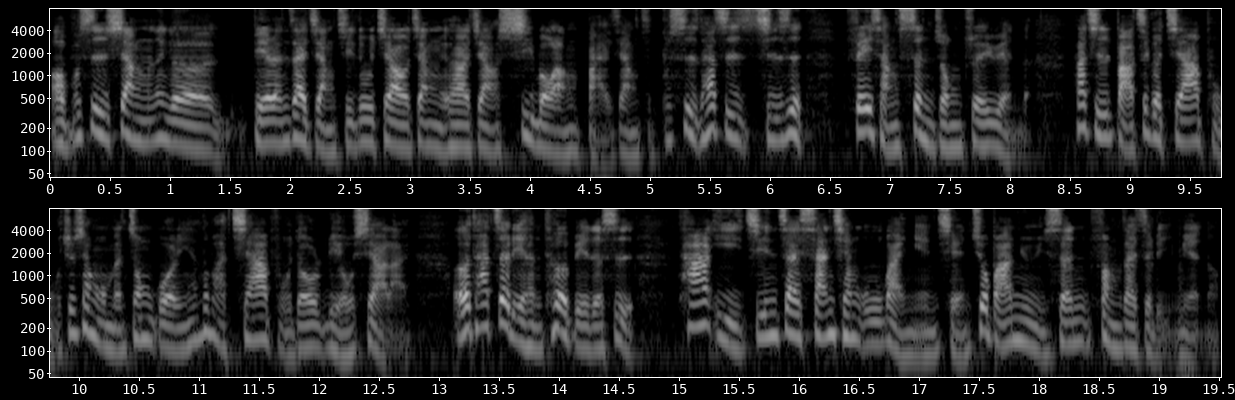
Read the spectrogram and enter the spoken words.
哦，不是像那个别人在讲基督教讲犹太教细伯狼摆这样子，不是，他是其实是非常慎终追远的。他其实把这个家谱，就像我们中国人一样，都把家谱都留下来。而他这里很特别的是，他已经在三千五百年前就把女生放在这里面了。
